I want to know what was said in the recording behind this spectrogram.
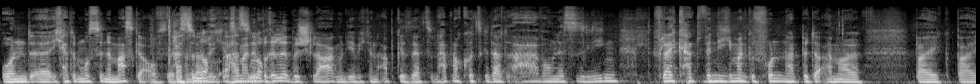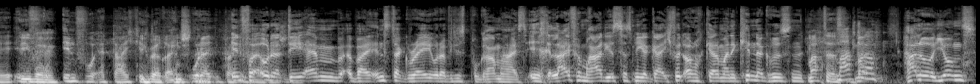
Und äh, ich hatte musste eine Maske aufsetzen. Hast du noch- hast du meine noch- Brille beschlagen und die habe ich dann abgesetzt und habe noch kurz gedacht, ah, warum lässt du sie liegen? Vielleicht hat, wenn die jemand gefunden hat, bitte einmal bei bei Info, info oder bei Info oder. DM bei Instagram oder wie das Programm heißt. Ich- Live im Radio ist das mega geil. Ich würde auch noch gerne meine Kinder grüßen. Mach das. Mach Ma doch. Hallo Jungs,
